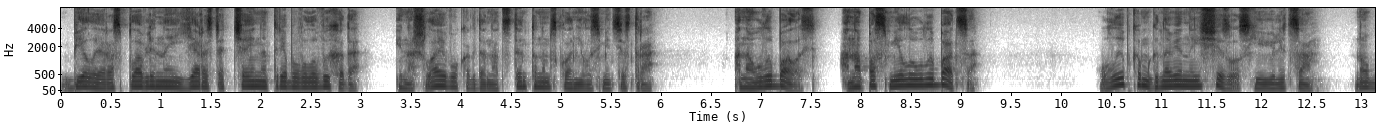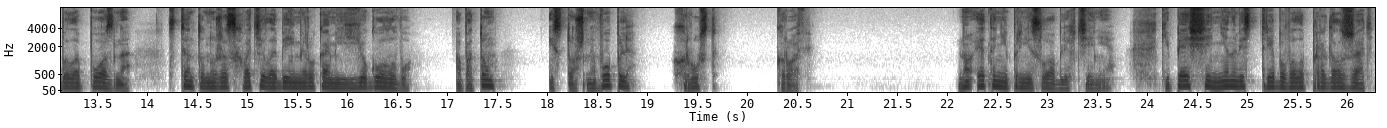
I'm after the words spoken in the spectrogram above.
Белая расплавленная ярость отчаянно требовала выхода и нашла его, когда над Стентоном склонилась медсестра. Она улыбалась. Она посмела улыбаться. Улыбка мгновенно исчезла с ее лица. Но было поздно. Стентон уже схватил обеими руками ее голову. А потом истошный вопль, хруст, кровь. Но это не принесло облегчения. Кипящая ненависть требовала продолжать,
